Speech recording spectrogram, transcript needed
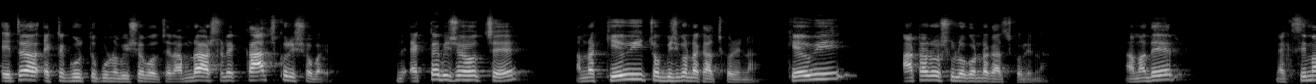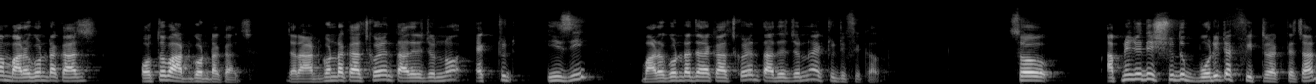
এটা একটা গুরুত্বপূর্ণ বিষয় বলছেন। আমরা আসলে কাজ করি সবাই। একটা বিষয় হচ্ছে, আমরা কেউই চব্বিশ ঘণ্টা কাজ করি না। কেউই আঠারো ষোলো ঘণ্টা কাজ করি না। আমাদের ম্যাক্সিমাম বারো ঘণ্টা কাজ অথবা আট ঘণ্টা কাজ। যারা আট ঘণ্টা কাজ করেন, তাদের জন্য একটু ইজি বারো ঘণ্টা যারা কাজ করেন, তাদের জন্য একটু ডিফিকাল্ট সো আপনি যদি শুধু বডিটা ফিট রাখতে চান,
